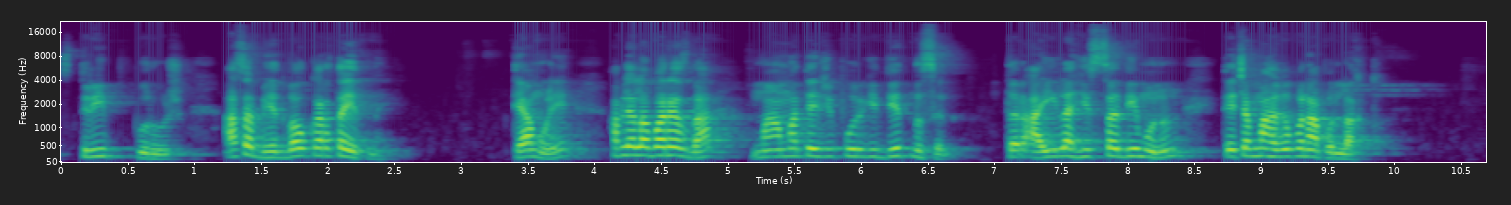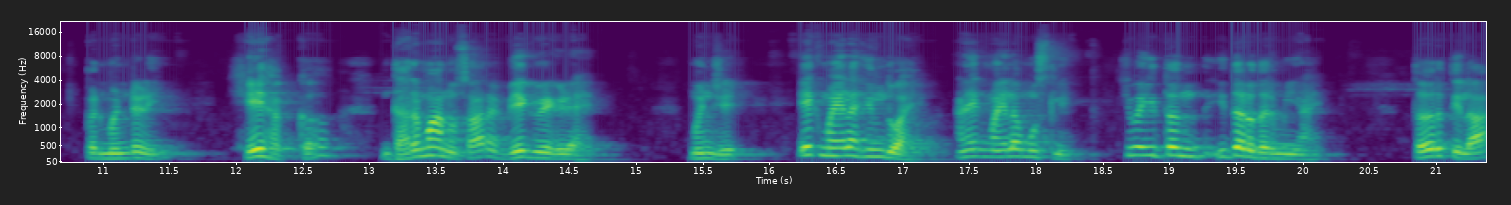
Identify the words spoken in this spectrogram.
स्त्री पुरुष असा भेदभाव करता येत नाही. त्यामुळे आपल्याला बऱ्याचदा मामा त्याची पोरगी देत नसेल तर आईला हिस्सा दे म्हणून त्याच्या मागं पण आपण लागतो. पण मंडळी हे हक्क धर्मानुसार वेगवेगळे आहेत. म्हणजे एक महिला हिंदू आहे आणि एक महिला मुस्लिम किंवा इतर इतर धर्मीय आहे. तर तिला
